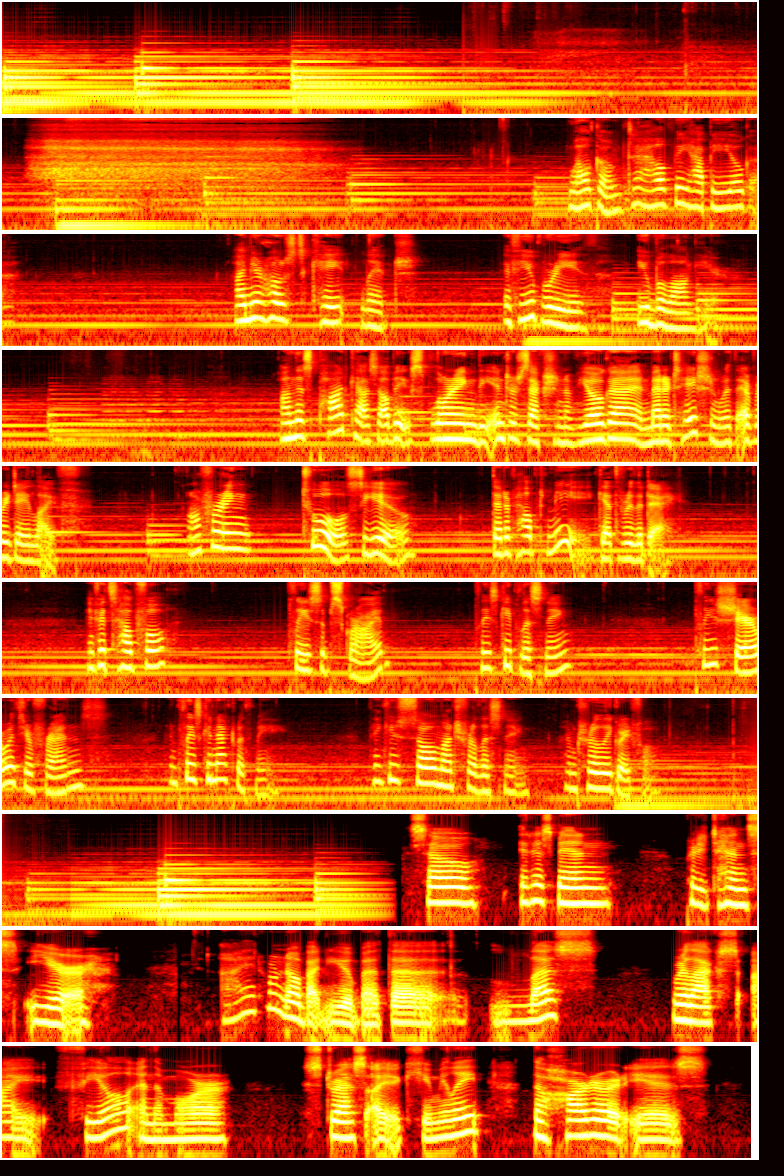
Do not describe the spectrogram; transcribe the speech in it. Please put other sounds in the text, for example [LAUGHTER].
Welcome to Healthy Happy Yoga. I'm your host, Kate Lynch. If you breathe, you belong here. On this podcast, I'll be exploring the intersection of yoga and meditation with everyday life, offering tools to you that have helped me get through the day. If it's helpful, please subscribe Please keep listening. Please share with your friends. And please connect with me. Thank you so much for listening. I'm truly grateful. So, it has been pretty tense year. I don't know about you, but the less relaxed I feel and the more stress I accumulate, the harder it is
